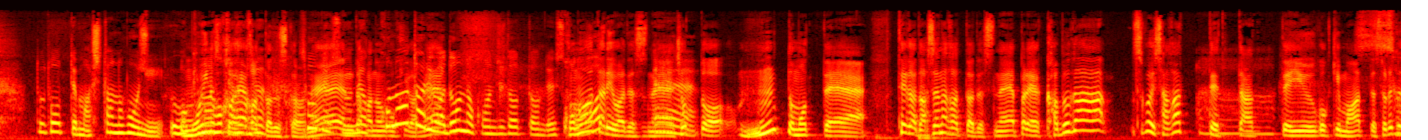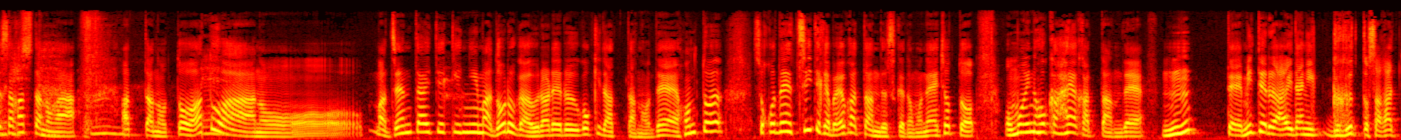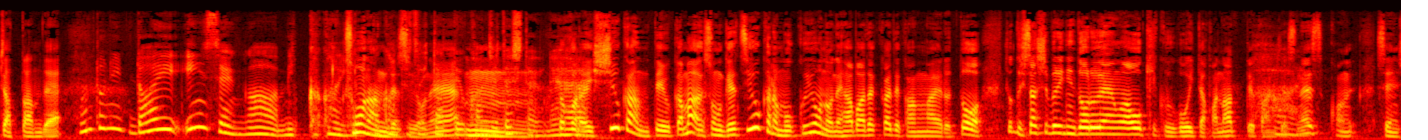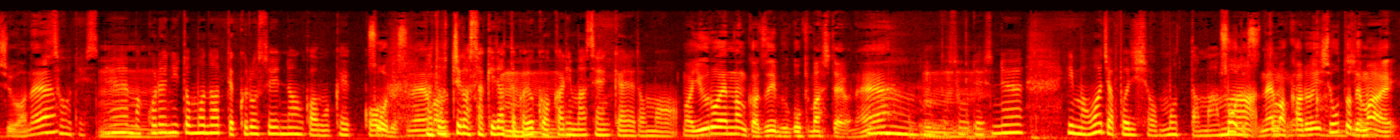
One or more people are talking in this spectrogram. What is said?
とどってまあ下の方に動きまね。思いのほか早かったですからね。そうですよね。この辺りはどんな感じだったんですか？この辺りはですね、えー、ちょっと、うんと思って、手が出せなかったですね。やっぱり株がすごい下がってったっていう動きもあって、それで下がったのがあったのと、あとは、あの、まあ、全体的に、まあ、ドルが売られる動きだったので、本当はそこでついていけばよかったんですけどもね、ちょっと思いのほか早かったんで、ん？見てる間にぐぐっと下がっちゃったんで。本当に大陰線が3日間そうなんですよね。っていう感じでしたよね、だから1週間っていうか、まあ、その月曜から木曜の値幅高で考えると、ちょっと久しぶりにドル円は大きく動いたかなっていう感じですね、はい、今先週はね。そうですね、まあ、これに伴って、クロス円なんかも結構、そうですね、まあ、どっちが先だったかよく分かりませんけれども、まあ、ユーロ円なんかずいぶん動きましたよね。本当そうですね、今はじゃあ、ポジション持ったままそうですね、まあ、軽いショートで、まあ、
